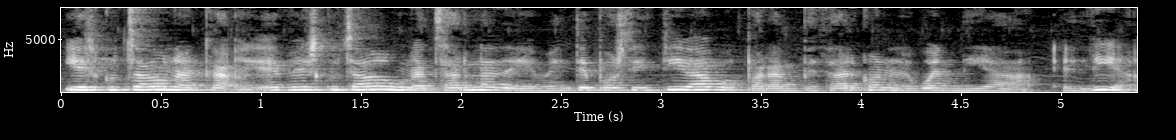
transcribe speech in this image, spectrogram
Y he escuchado una, he escuchado una charla de mente positiva pues para empezar con el buen día, el día,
